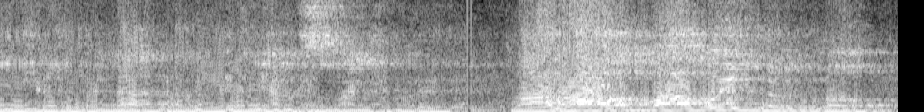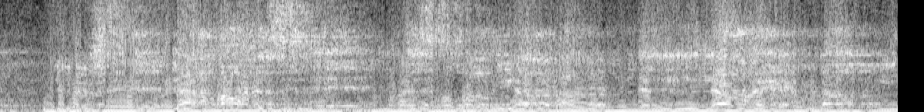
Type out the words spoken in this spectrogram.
എനിക്കത് വല്ലാത്ത വേദനയാണ് സമ്മാനിക്കുന്നത്. വാവാവും വാവോ എന്ന് കേൾക്കുമ്പോൾ ഒരുപക്ഷെ ഒരു അമ്മ മനസ്സിന്റെ നമ്മുടെ സൗവർണിക അത്താഴത്തിന്റെ എല്ലാമായിട്ടുള്ള ഈ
